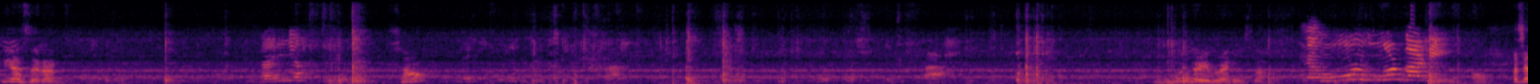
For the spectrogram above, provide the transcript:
কি আছে তাত? চাওঁ? বহুত গাড়ী ভৰাই থৈছা। অঁ আচ্ছা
